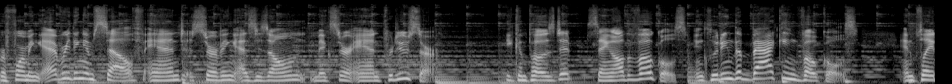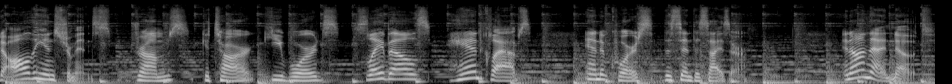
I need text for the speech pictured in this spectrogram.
performing everything himself and serving as his own mixer and producer. He composed it, sang all the vocals, including the backing vocals, and played all the instruments drums, guitar, keyboards, sleigh bells, hand claps, and of course, the synthesizer. And on that note,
